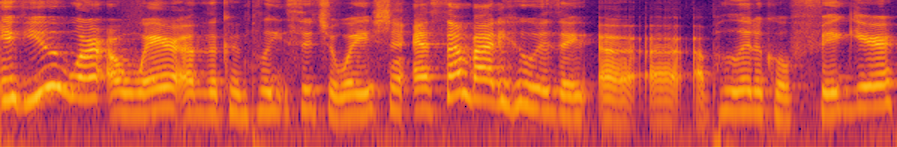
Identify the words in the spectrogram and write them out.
If you were aware of the complete situation, as somebody who is a a, a, political figure,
